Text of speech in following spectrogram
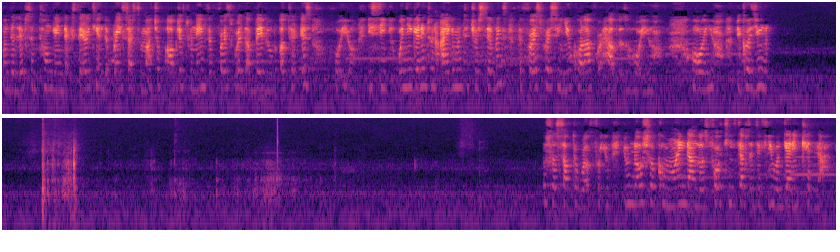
when the lips and tongue gain dexterity and the brain starts to match up objects with names, the first word that baby would utter is hooyo. You see, when you get into an argument with your siblings, the first person you call out for help is hooyo. Hooyo. Because you know. She'll stop the world for you. You know she'll come running down those 14 steps as if you were getting kidnapped.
